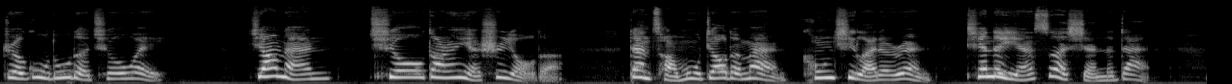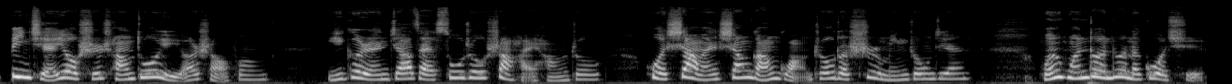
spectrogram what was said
这故都的秋味。江南秋当然也是有的。但草木凋得慢，空气来得润，天的颜色显得淡，并且又时常多雨而少风。一个人家在苏州、上海、杭州，或厦门、香港、广州的市民中间，浑浑沌沌的过去，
